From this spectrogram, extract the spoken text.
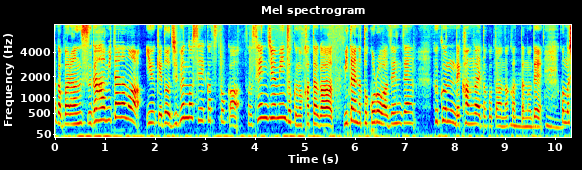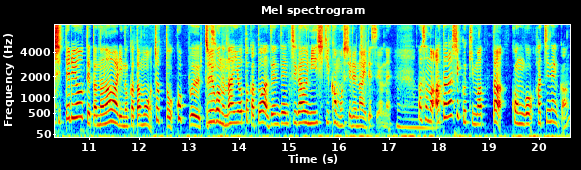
なんかバランスがみたいなのは言うけど自分の生活とかその先住民族の方がみたいなところは全然含んで考えたことはなかったので、うんこの知ってるよって言った7割の方もちょっと COP15 の内容とかとは全然違う認識かもしれないですよね。だからその新しく決まった今後8年間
